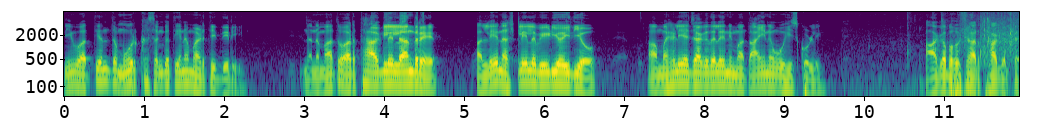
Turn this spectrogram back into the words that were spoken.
ನೀವು ಅತ್ಯಂತ ಮೂರ್ಖ ಸಂಗತಿಯನ್ನು ಮಾಡ್ತಿದ್ದೀರಿ. ನನ್ನ ಮಾತು ಅರ್ಥ ಆಗಲಿಲ್ಲ ಅಂದರೆ ಅಲ್ಲೇನು ಅಶ್ಲೀಲ ವಿಡಿಯೋ ಇದೆಯೋ, ಆ ಮಹಿಳೆಯ ಜಾಗದಲ್ಲೇ ನಿಮ್ಮ ತಾಯಿನ ಊಹಿಸ್ಕೊಳ್ಳಿ. ಆಗ ಬಹುಶಃ ಅರ್ಥ ಆಗುತ್ತೆ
